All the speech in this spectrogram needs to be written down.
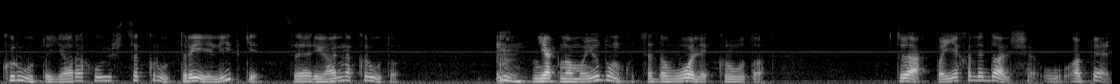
Круто, я рахую, що це круто. Три елітки це реально круто. Як на мою думку, це доволі круто. Так, поїхали далі. Опять,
